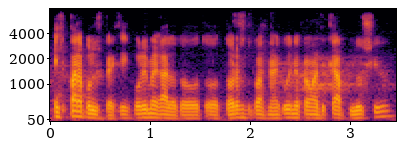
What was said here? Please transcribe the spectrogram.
έχει πάρα πολλούς παίκτες. Έχει πολύ μεγάλο το, το, το, του Παναθηναϊκού, είναι πραγματικά πλούσιο.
